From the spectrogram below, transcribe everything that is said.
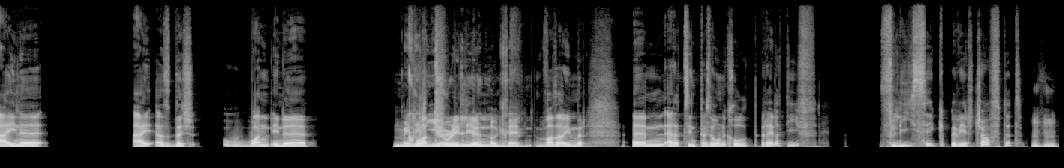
eine, ein, also das ist one in a Million. Quadrillion, Okay. was auch immer. Ähm, er hat seinen Personenkult relativ fließig bewirtschaftet Mhm.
